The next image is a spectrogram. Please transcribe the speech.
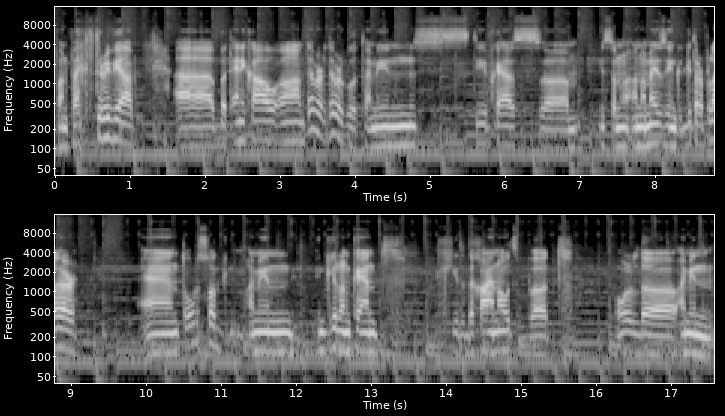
Fun fact trivia. Uh, but anyhow, um, they were they were good. I mean, Steve has um, is an, an amazing guitar player, and also, I mean, Gillan can't hit the high notes, but all the i mean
